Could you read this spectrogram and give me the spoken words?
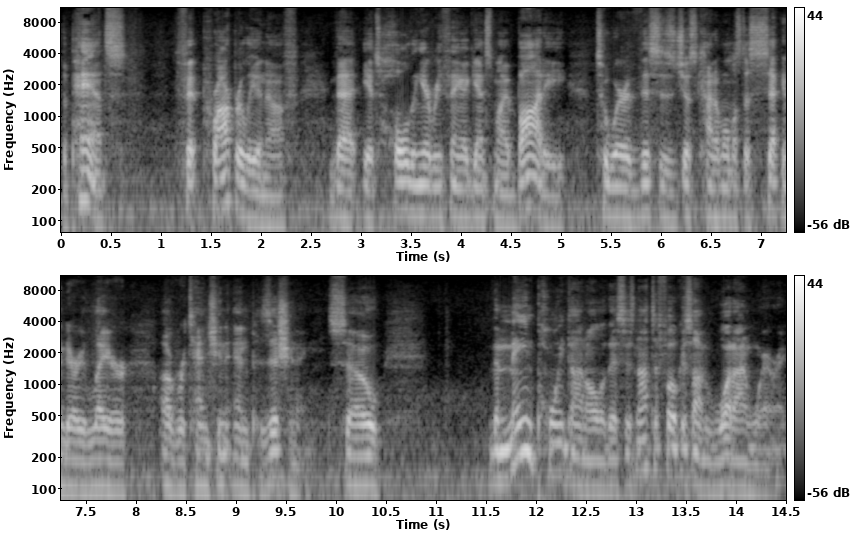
the pants fit properly enough that it's holding everything against my body to where this is just kind of almost a secondary layer of retention and positioning. So the main point on all of this is not to focus on what I'm wearing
